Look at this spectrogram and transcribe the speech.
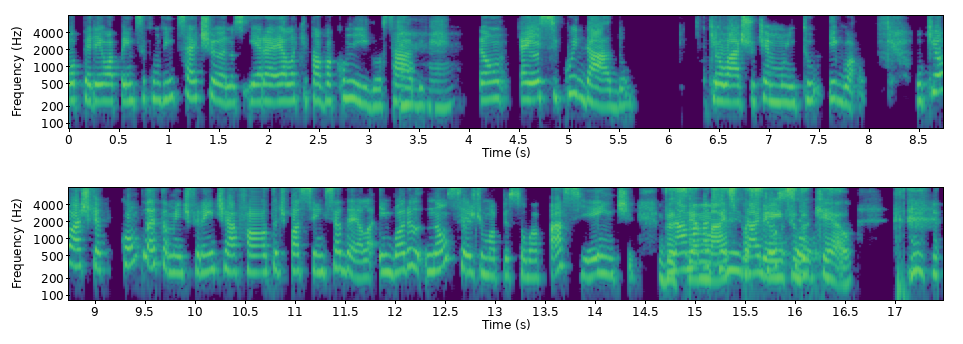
operei o apêndice com 27 anos e era ela que estava comigo, sabe? Uhum. Então, é esse cuidado que eu acho que é muito igual. O que eu acho que é completamente diferente é a falta de paciência dela. Embora eu não seja uma pessoa paciente, você é mais paciente do que ela.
